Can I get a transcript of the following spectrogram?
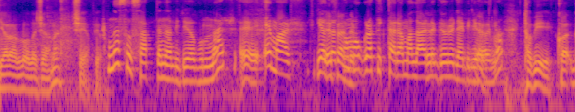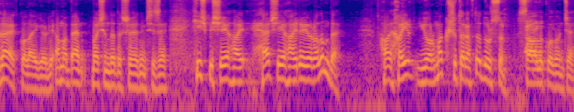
yararlı olacağını şey yapıyorum. Nasıl saptanabiliyor bunlar? Ee, MR ya da Efendim, tomografik taramalarda e, görülebiliyor evet, mu? Tabii gayet kolay görülüyor ama ben başında da söyledim size. Hiçbir şeyi her şeyi hayra yoralım da hayır yormak şu tarafta dursun sağlık olunca.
